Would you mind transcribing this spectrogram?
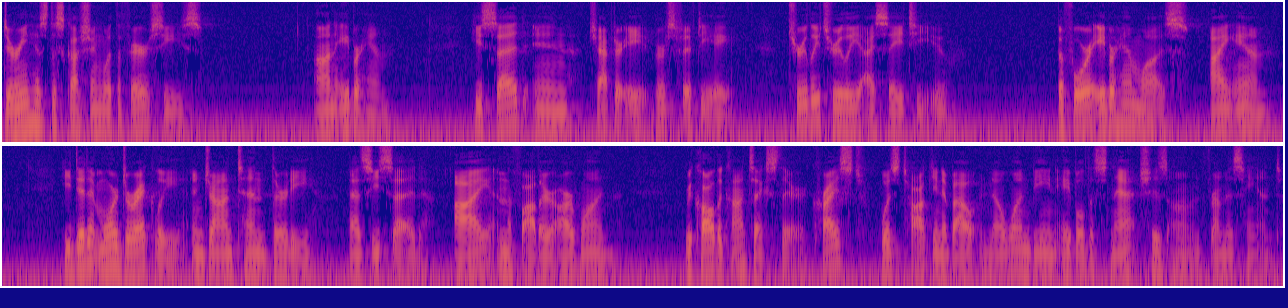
during his discussion with the Pharisees on Abraham. He said in chapter 8, verse 58, Truly, truly, I say to you, before Abraham was, I am. He did it more directly in John 10:30 as he said, I and the Father are one. Recall the context there. Christ was talking about no one being able to snatch his own from his hand.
